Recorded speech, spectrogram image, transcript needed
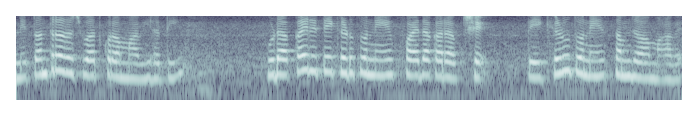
અને તંત્ર રજૂઆત કરવામાં આવી હતી. હુડા કઈ રીતે ખેડૂતોને ફાયદાકારક છે તે ખેડૂતોને સમજાવવામાં આવે.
